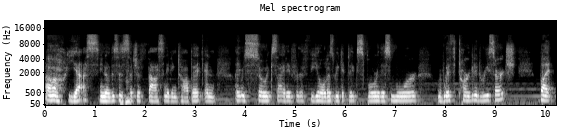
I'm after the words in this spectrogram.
Oh, yes. You know, this is mm-hmm. such a fascinating topic. And I'm so excited for the field as we get to explore this more with targeted research, but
